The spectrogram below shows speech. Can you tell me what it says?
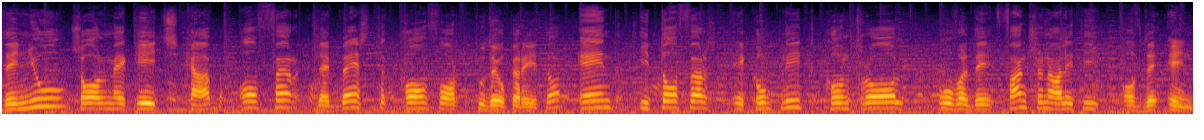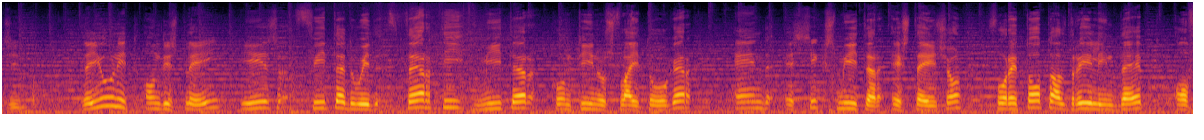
The new Soilmec H cab offers the best comfort to the operator and it offers a complete control over the functionality of the engine. The unit on display is fitted with 30 meter continuous flight auger and a 6 meter extension for a total drilling depth of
